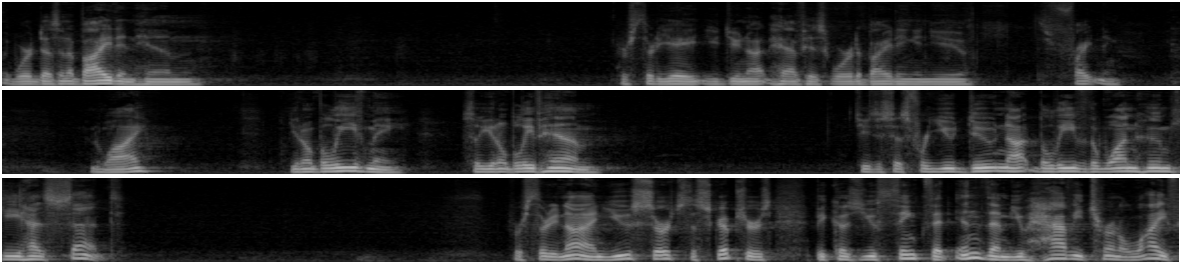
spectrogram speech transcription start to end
The word doesn't abide in him. Verse 38 You do not have his word abiding in you. It's frightening. And why? You don't believe me, so you don't believe him. Jesus says, For you do not believe the one whom he has sent. Verse 39 You search the scriptures because you think that in them you have eternal life,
